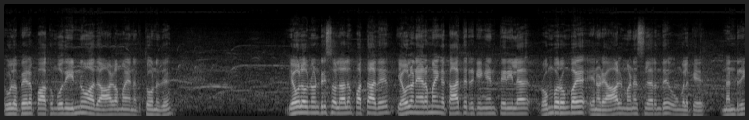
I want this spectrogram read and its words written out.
இவ்வளோ பேரை பார்க்கும்போது இன்னும் அது ஆழமாக எனக்கு தோணுது. எவ்வளோ நன்றி சொல்லாலும் பத்தாது. எவ்வளோ நேரமாக இங்கே காத்துட்ருக்கீங்கன்னு தெரியல. ரொம்ப ரொம்ப என்னுடைய ஆள் மனசுலேருந்து உங்களுக்கு நன்றி.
